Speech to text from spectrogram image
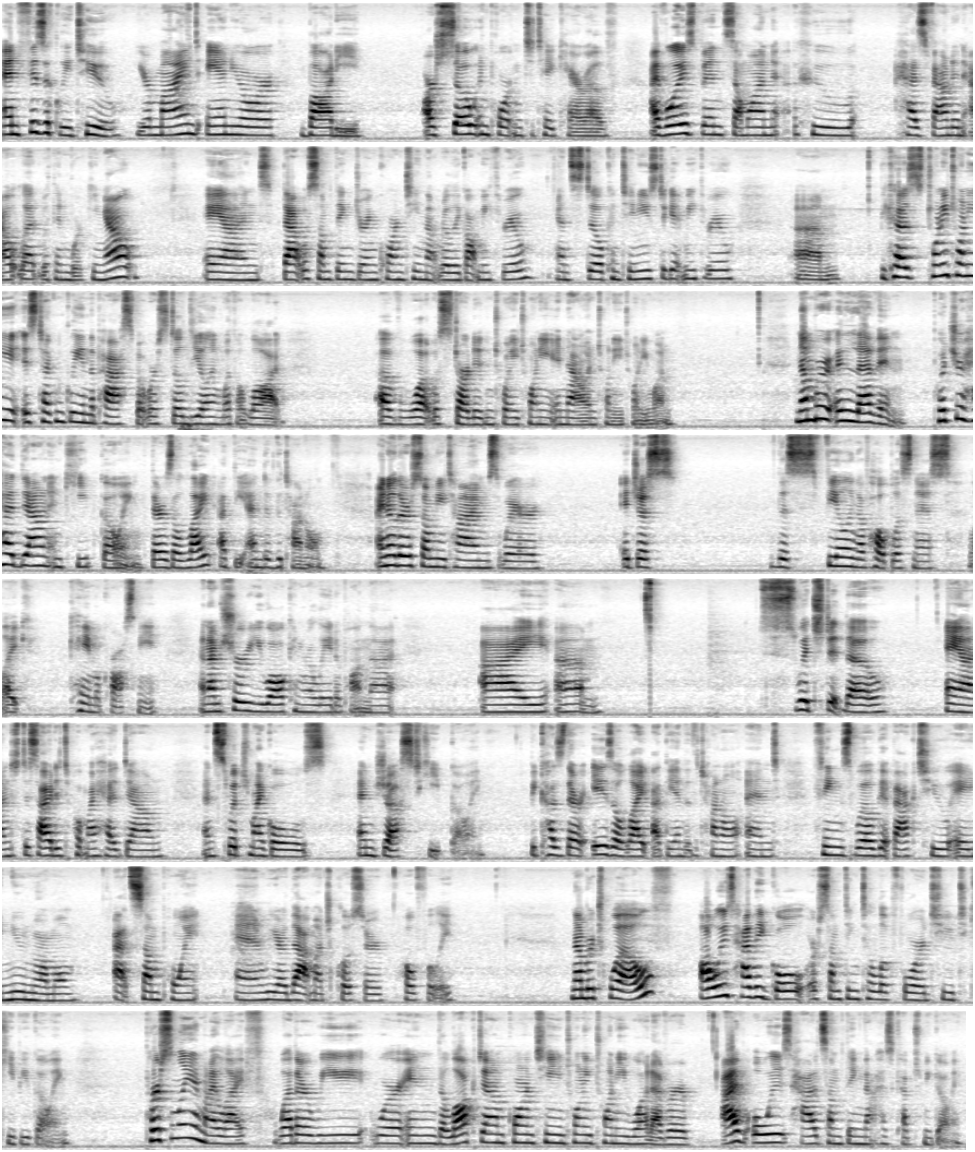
and physically, too. Your mind and your body are so important to take care of. I've always been someone who has found an outlet within working out, and that was something during quarantine that really got me through and still continues to get me through. Um, because 2020 is technically in the past, but we're still dealing with a lot of what was started in 2020 and now in 2021. Number 11, put your head down and keep going. There's a light at the end of the tunnel. I know there's so many times where it just, this feeling of hopelessness, like, came across me. And I'm sure you all can relate upon that. I um, switched it though and decided to put my head down and switch my goals and just keep going because there is a light at the end of the tunnel and things will get back to a new normal at some point, and we are that much closer, hopefully. Number 12, always have a goal or something to look forward to to keep you going. Personally, in my life, whether we were in the lockdown, quarantine, 2020, whatever, I've always had something that has kept me going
